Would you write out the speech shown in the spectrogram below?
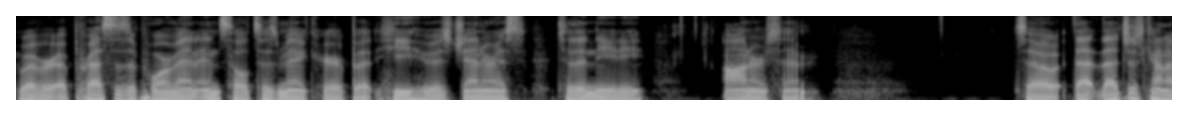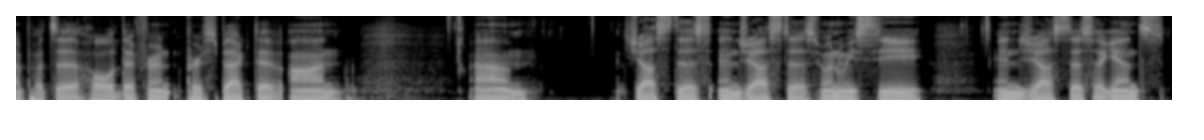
Whoever oppresses a poor man insults his maker, but he who is generous to the needy honors him. So that that just kind of puts a whole different perspective on um, justice and justice when we see injustice against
